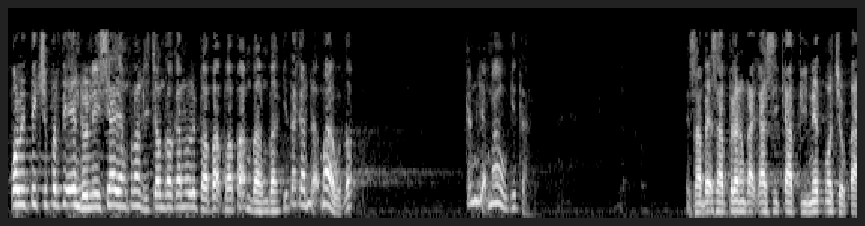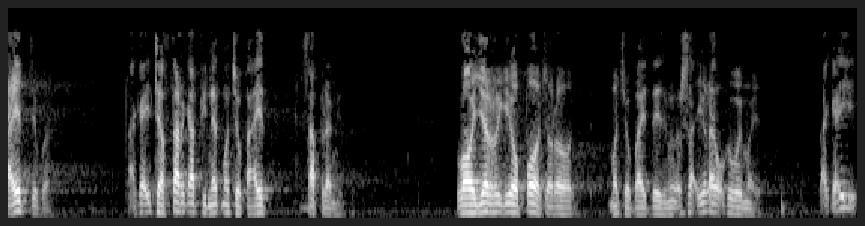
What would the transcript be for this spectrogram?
Politik seperti Indonesia yang pernah dicontohkan oleh bapak-bapak, mbah-mbah kita kan tidak mau toh. Kan nggak mau kita. Sampai Sabrang tak kasih kabinet Mojopahit coba. Tak kasih daftar kabinet Mojopahit Sabrang itu. Lawyer iki apa cara Mojopahit itu. Saya kok kowe mau. Tak kasih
